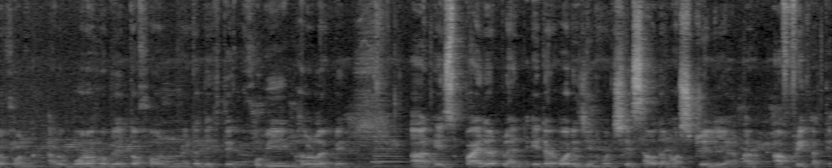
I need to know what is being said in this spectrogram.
যখন আরও বড় হবে তখন এটা দেখতে খুবই ভালো লাগবে। আর এই স্পাইডার প্ল্যান্ট এটার অরিজিন হচ্ছে সাউদার্ন অস্ট্রেলিয়া আর আফ্রিকাতে।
